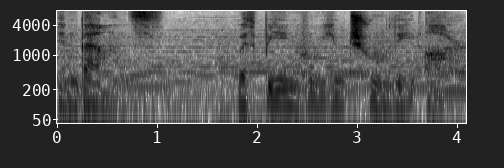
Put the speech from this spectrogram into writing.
in balance with being who you truly are.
